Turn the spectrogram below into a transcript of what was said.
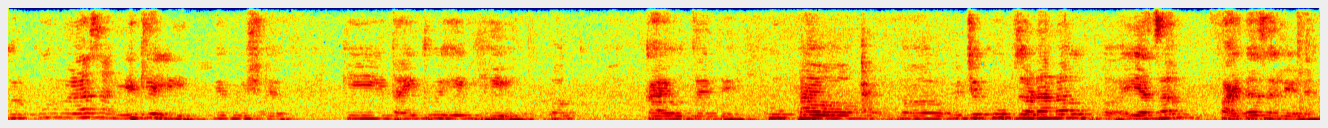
भरपूर वेळा सांगितलेली ही गोष्ट की ताई तू हे घे बघ काय होतंय ते. खूप अ, म्हणजे खूप जणांना याचा फायदा झालेला आहे.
